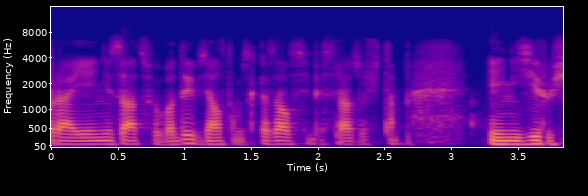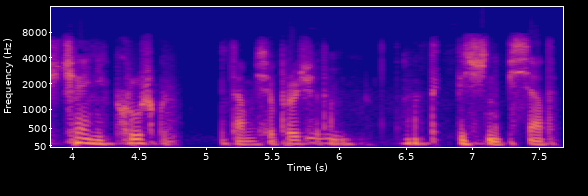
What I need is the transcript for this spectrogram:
про ионизацию воды, взял там, заказал себе сразу же там ионизирующий чайник, кружку, там и все прочее, mm-hmm. там тысяч на 50.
